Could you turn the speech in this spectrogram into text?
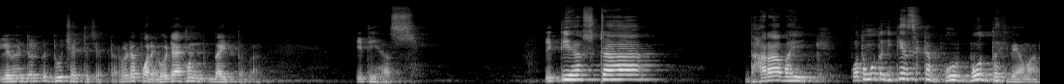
ইলেভেন টুয়েলভে দু চারটে চ্যাপ্টার ওটা পরে ওটা এখন দায়িত্ব না। ইতিহাস। ইতিহাসটা ধারাবাহিক, প্রথমত ইতিহাস একটা বোধ থাকবে আমার,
